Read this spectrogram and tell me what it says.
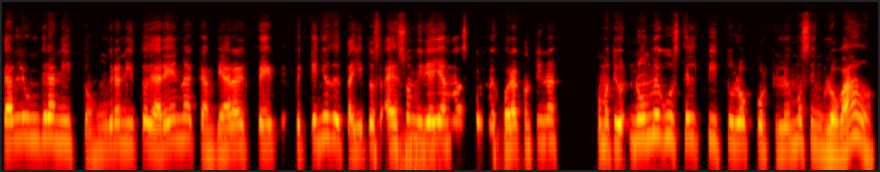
darle un granito, un granito de arena, cambiar al pe pequeños detallitos, a eso me iría ya más con mejora continua. Como te digo, no me gusta el título porque lo hemos englobado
